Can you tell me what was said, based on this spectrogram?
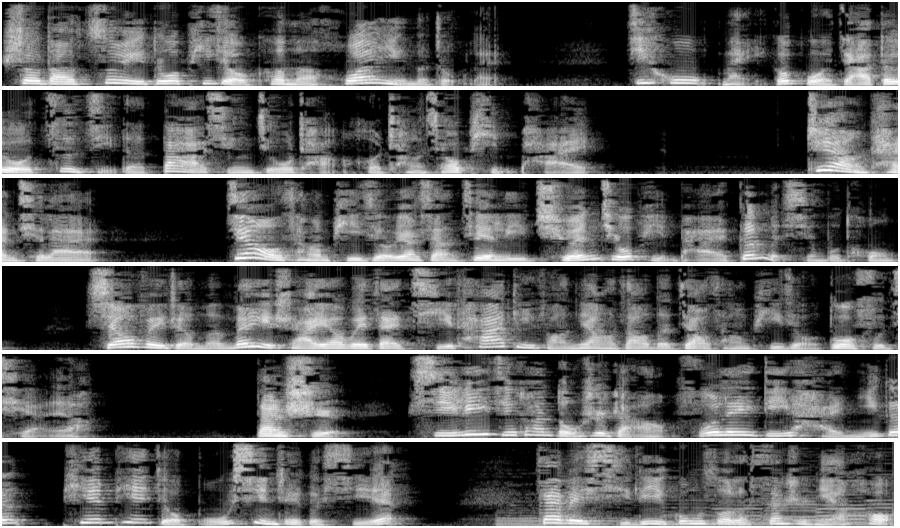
受到最多啤酒客们欢迎的种类。几乎每个国家都有自己的大型酒厂和畅销品牌。这样看起来，窖藏啤酒要想建立全球品牌，根本行不通。消费者们为啥要为在其他地方酿造的窖藏啤酒多付钱呀？但是喜力集团董事长弗雷迪海尼根偏偏就不信这个邪。在为喜力工作了三十年后，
